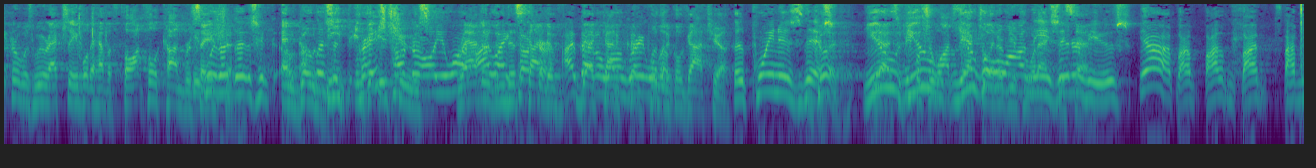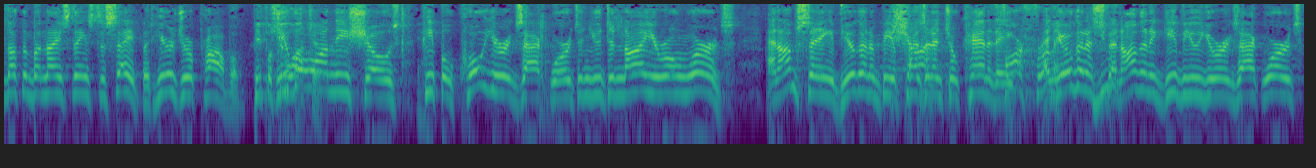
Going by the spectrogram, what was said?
Tucker was we were actually able to have a thoughtful conversation Well, listen, and go listen, deep into issues Tucker all you want. rather I than like this Tucker. kind of I've that kind of great political him. gotcha. The point is this: Good. you Yeah, so people you watch the you go on these actually said. interviews. Yeah, I, I, I, I have nothing but nice things to say. But here's your problem: People should you watch go it. on these shows, people quote your exact words, and you deny your own words. And I'm saying if you're going to be a Sean, presidential candidate, and you're going to spend, I'm going to give you your exact words.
